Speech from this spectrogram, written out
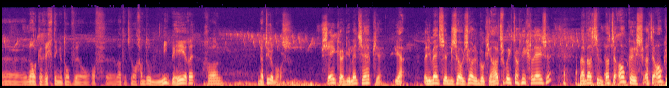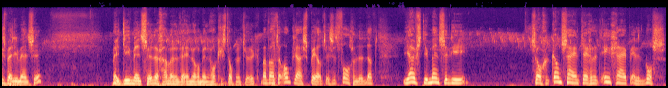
uh, welke richting het op wil of wat het wil gaan doen. Niet beheren, gewoon natuurbos. Zeker, die mensen heb je. Ja, die mensen hebben sowieso het boekje Hartfabriek nog niet gelezen. Maar wat, wat, er ook is, wat er ook is bij die mensen. Bij die mensen, dan gaan we er enorm in een hokje stoppen natuurlijk. Maar wat er ook daar speelt, is het volgende. Dat juist die mensen die zo gekant zijn tegen het ingrijpen in het bos.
